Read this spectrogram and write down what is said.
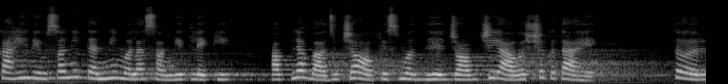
काही दिवसांनी त्यांनी मला सांगितले की आपल्या बाजूच्या ऑफिसमध्ये जॉबची आवश्यकता आहे. तर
